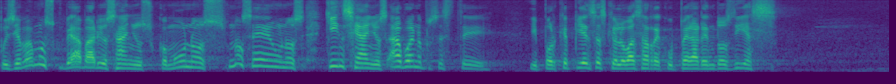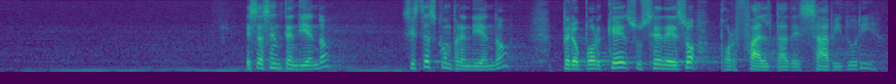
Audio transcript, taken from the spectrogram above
pues llevamos vea varios años, como unos, no sé, unos 15 años. Ah, bueno, pues este, ¿y por qué piensas que lo vas a recuperar en dos días? ¿Estás entendiendo? ¿Sí estás comprendiendo? Pero ¿por qué sucede eso? Por falta de sabiduría.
